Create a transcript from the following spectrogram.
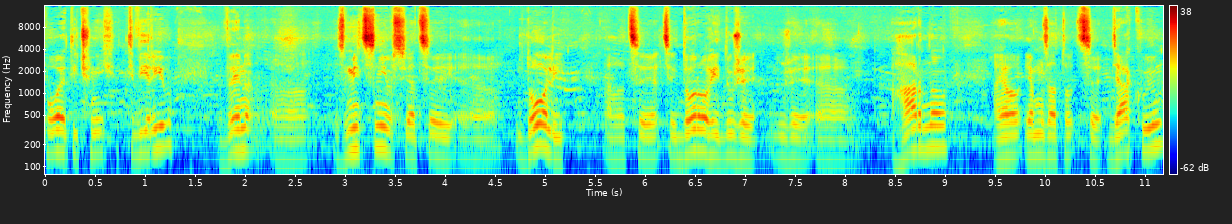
поетичних твірів, він е, зміцнився цій е, долі, цієї дороги дуже, дуже гарно, а я йому за то це дякую.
